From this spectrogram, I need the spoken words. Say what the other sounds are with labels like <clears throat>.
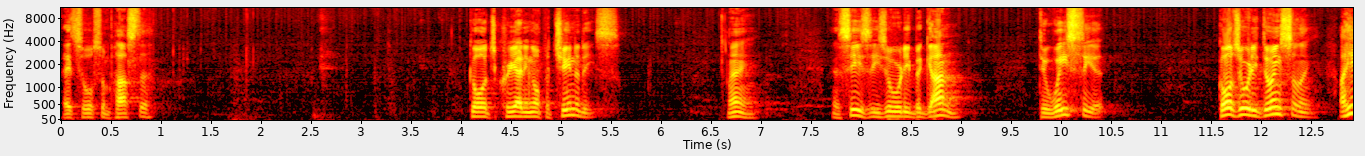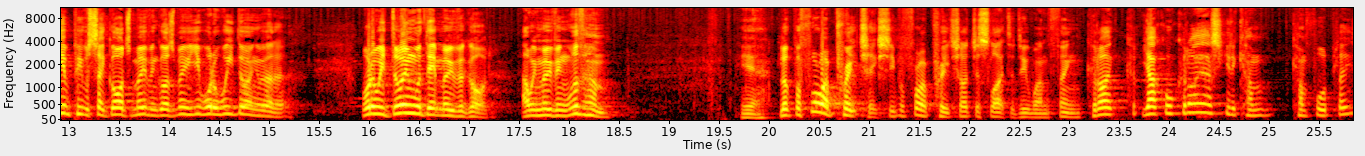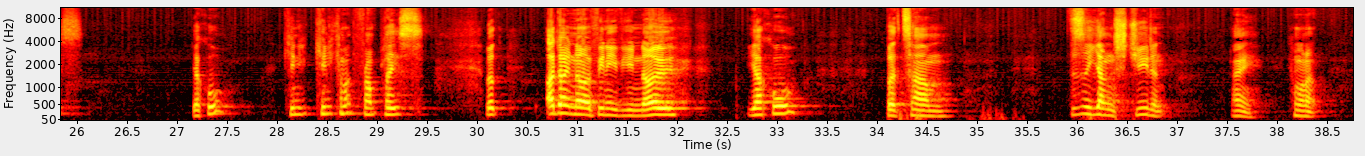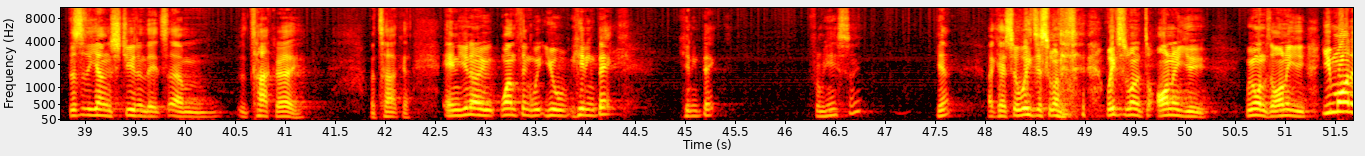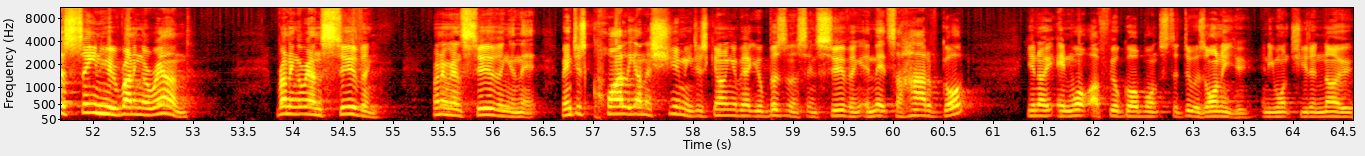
That's awesome, Pastor. God's creating opportunities. Hey, it says He's already begun. Do we see it? God's already doing something. I hear people say, God's moving, God's moving. Yeah, what are we doing about it? What are we doing with that move of God? Are we moving with Him? Yeah. Look, before I preach, actually, before I preach, I'd just like to do one thing. Could I, Yakul? could I ask you to come, come forward, please? Yakul, can you, can you come up front, please? I don't know if any of you know Yako, but um, this is a young student. Hey, come on up. This is a young student that's um, the Taka, eh? The Taka. And you know, one thing, you're heading back? Heading back from here soon? Yeah? Okay, so we just wanted to, <laughs> we just wanted to honor you. We wanted to honor you. You might have seen her running around, running around serving, running around serving in that. Man, just quietly unassuming, just going about your business and serving. And that's the heart of God. You know, and what I feel God wants to do is honor you. And He wants you to know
